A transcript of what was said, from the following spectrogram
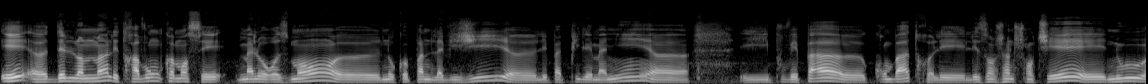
Et euh, dès le lendemain, les travaux ont commencé. Malheureusement, euh, nos copains de la vigie, les papis, les mamies, ils ne pouvaient pas combattre les, engins de chantier. Et nous,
